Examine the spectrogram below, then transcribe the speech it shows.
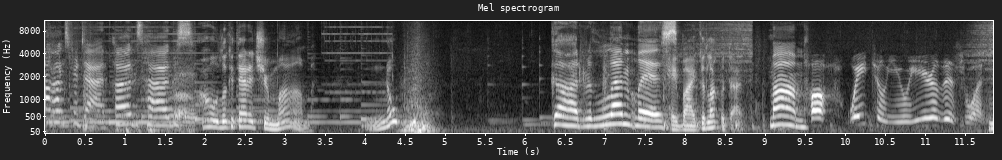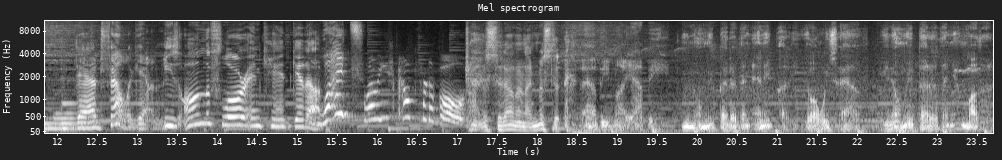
Final hugs for dad. Hugs, hugs. Oh, look at that. It's your mom. Nope. God, relentless. Hey, bye. Good luck with that. Mom. Oh, wait till you hear this one. Dad fell again. He's on the floor and can't get up. What? Well, he's comfortable. Trying to sit down and I missed it. Abby, my Abby. You know me better than anybody. You always have. You know me better than your mother.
